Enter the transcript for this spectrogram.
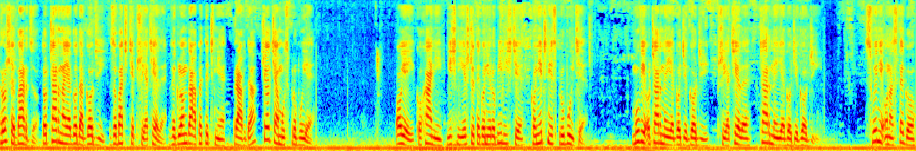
Proszę bardzo, to czarna jagoda godzi. Zobaczcie, przyjaciele. Wygląda apetycznie, prawda? Ciocia mu spróbuje. Ojej, kochani, jeśli jeszcze tego nie robiliście, koniecznie spróbujcie. Mówię o czarnej jagodzie godzi, przyjaciele, czarnej jagodzie godzi. Słynie ona z tego,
